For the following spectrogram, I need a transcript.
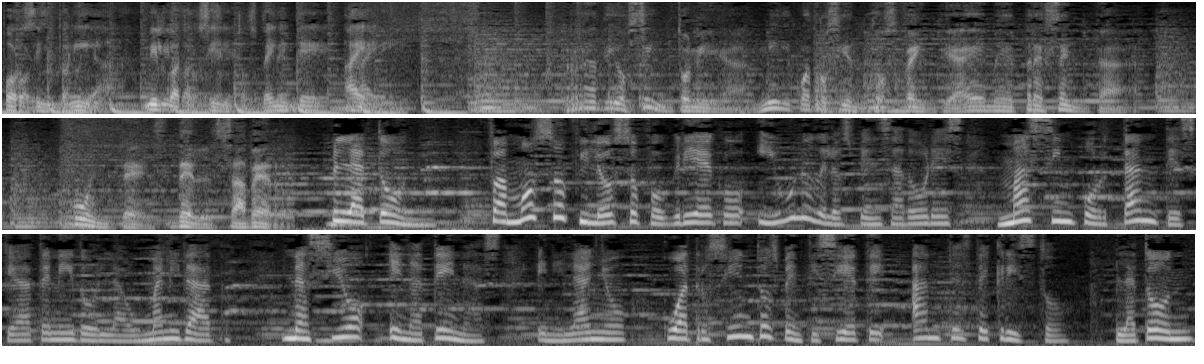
por Sintonía 1420 AM. Radio Sintonía 1420 AM presenta Fuentes del Saber. Platón, famoso filósofo griego y uno de los pensadores más importantes que ha tenido la humanidad, nació en Atenas en el año 427 a.C. Platón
